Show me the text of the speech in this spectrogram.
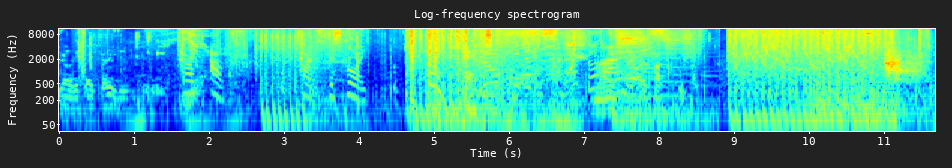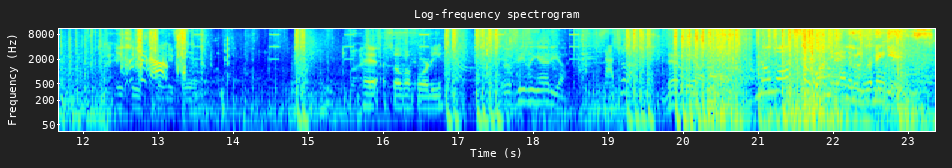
Yo, this crazy. Turret out. Turret destroyed. nice. I hit hit, Silva 40. Revealing area. Satchel up. There they are. No more. So one the enemy remains.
